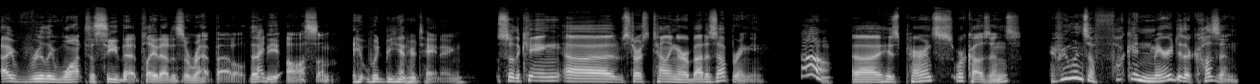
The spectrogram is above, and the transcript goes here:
I really want to see that played out as a rap battle. That'd I- be awesome. It would be entertaining. So the king uh, starts telling her about his upbringing. Oh, Uh, his parents were cousins. Everyone's a fucking married to their cousin.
